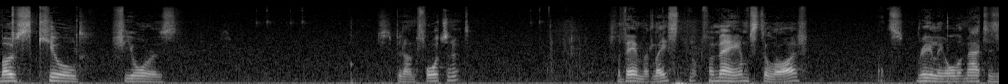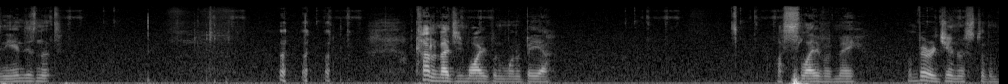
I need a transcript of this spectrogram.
most killed Fyoras. Which is a bit unfortunate. For them at least, not for me, I'm still alive. That's really all that matters in the end, isn't it? I can't imagine why you wouldn't want to be a a slave of me. I'm very generous to them.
